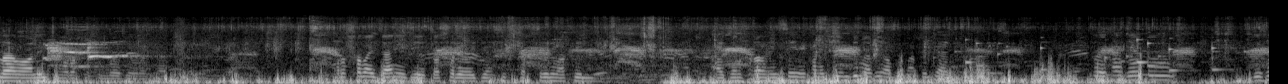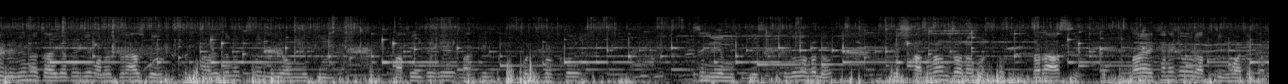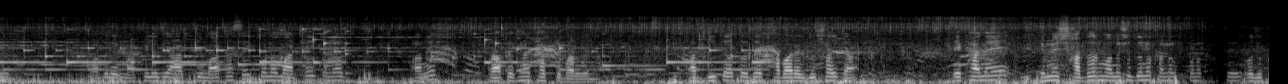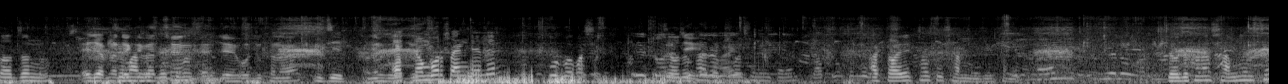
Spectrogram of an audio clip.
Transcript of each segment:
আসসালামু আলাইকুম রহমতুল্লাহ আমরা সবাই জানি যে যশোরে ঐতিহাসিক তফসিলের মাহফিল আয়োজন করা হয়েছে। এখানে তিন দিন ব্যাপী মাহফিলটি আয়োজন করা হয়েছে। তো এখানে যেহেতু দেশের বিভিন্ন জায়গা থেকে মানুষজন আসবে, তাদের জন্য কিছু নিয়ম নীতি, মাহফিল থেকে মাহফিল কর্তৃপক্ষ কিছু নিয়ম নীতি দিয়েছে সেগুলো হলো যে সাধারণ জনগণ যারা আছে, তারা এখানে কেউ রাত্রি ঘুমাতে পারে আমাদের এই মাহফিলে যে আটটি মাঠ আছে, কোনো মাঠেই কোনো মানুষ রাত এখানে থাকতে পারবে না। আর দ্বিতীয়ত যে খাবারের বিষয়টা এখানে এমনি সাধারণ মানুষের জন্য কোনো কোনো অজু করার জন্য এই যে আপনারা দেখতে পাচ্ছেন? যে অজুখানা জি। এক নম্বর প্যান্ডেলের পূর্ব পাশে অজুখানা দেখতে পাচ্ছেন আর টয়লেট হচ্ছে সামনে যেখানে। অজুখানার সামনে হচ্ছে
